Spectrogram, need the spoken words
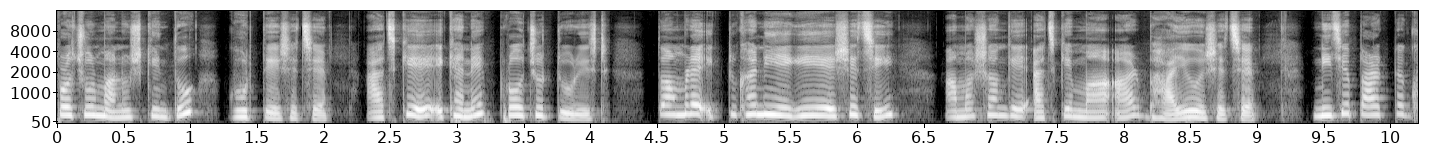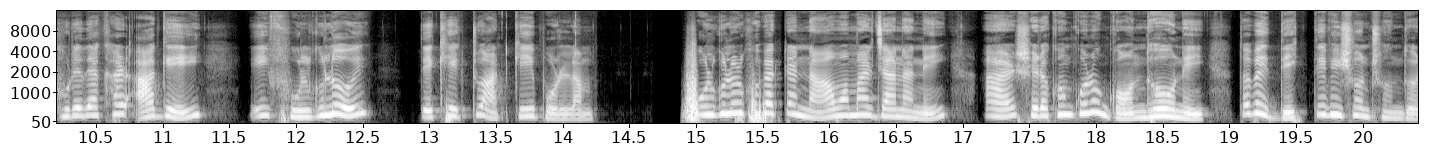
প্রচুর মানুষ কিন্তু ঘুরতে এসেছে। আজকে এখানে প্রচুর ট্যুরিস্ট তো আমরা একটুখানি এগিয়ে এসেছি আমার সঙ্গে আজকে মা আর ভাইও এসেছে। নিচে পার্কটা ঘুরে দেখার আগেই এই ফুলগুলোই দেখে একটু আটকেই পড়লাম। ফুলগুলোর খুব একটা নাম আমার জানা নেই আর সেরকম কোনো গন্ধও নেই, তবে দেখতে ভীষণ সুন্দর।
